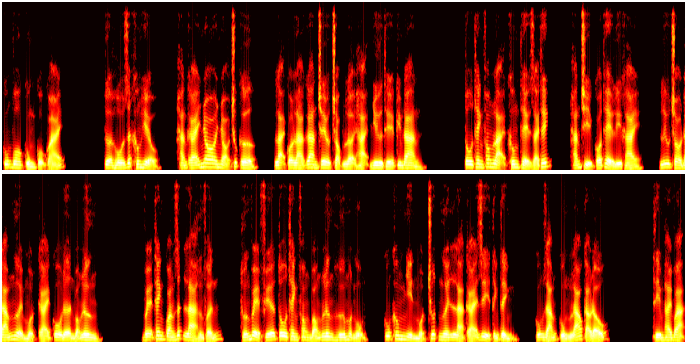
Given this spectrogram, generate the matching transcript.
cũng vô cùng cổ quái. Tựa hồ rất không hiểu, hắn gái nho nhỏ chút cơ, lại có lá gan t r e o chọc lợi hại như thế kim đan. Tô thanh phong lại không thể giải thích, hắn chỉ có thể ly khai, lưu cho đám người một cái cô đơn bóng lưng. Vệ thanh quang rất là hưng phấn, hướng về phía tô thanh phong bóng lưng hứ một ngụm, cũng không nhìn một chút ngươi là cái gì tính tình, cũng dám cùng lão cao đấu. Tìm hai vạn.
